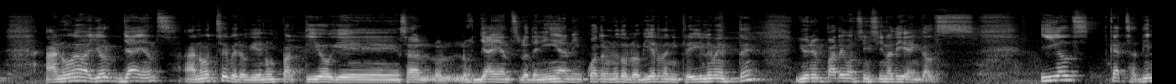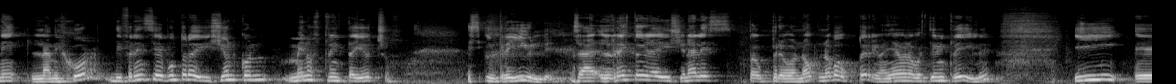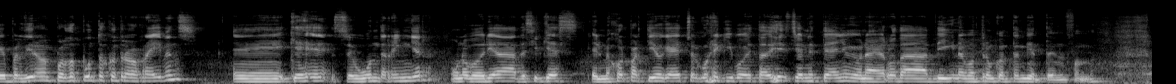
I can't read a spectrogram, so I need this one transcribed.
a Nueva York Giants anoche, pero que en un partido que o sea, los, Giants lo tenían y en 4 minutos lo pierden increíblemente, y un empate con Cincinnati Bengals. Eagles, cacha, tiene la mejor diferencia de puntos de la división con menos 38. Es increíble. O sea, el resto de la divisional es pero no, no paupérrima, ya una cuestión increíble. Y eh, perdieron por dos puntos contra los Ravens, eh, que según The Ringer, uno podría decir que es el mejor partido que ha hecho algún equipo de esta división este año, que una derrota digna contra un contendiente en el fondo.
